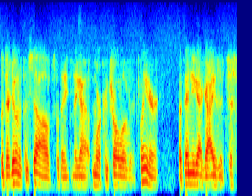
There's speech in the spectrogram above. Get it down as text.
but they're doing it themselves, so they they got more control over the cleaner. But then you got guys that just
